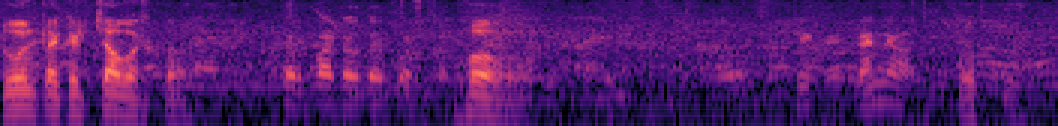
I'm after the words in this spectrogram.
दोन पॅकेटच्या वरतं तर पाठवताय हो हो. ठीक आहे धन्यवाद. ओके.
